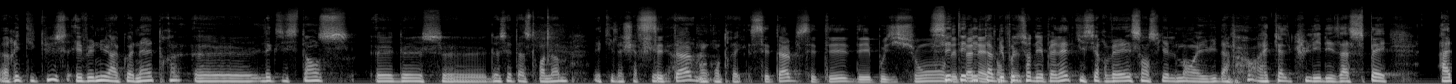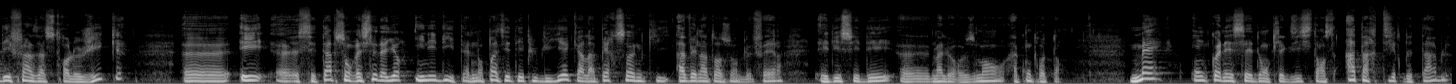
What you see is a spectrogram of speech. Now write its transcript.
Réticus est venu à connaître euh, l'existence euh, de, ce, de cet astronome et qu'il a cherché tables, à rencontrer. Ces tables, c'était des positions des planètes. C'était des tables de position des planètes qui servaient essentiellement, évidemment, à calculer des aspects à des fins astrologiques. Euh, et euh, ces tables sont restées d'ailleurs inédites. Elles n'ont pas été publiées car la personne qui avait l'intention de le faire est décédée malheureusement à contretemps. Mais on connaissait donc l'existence à partir de tables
